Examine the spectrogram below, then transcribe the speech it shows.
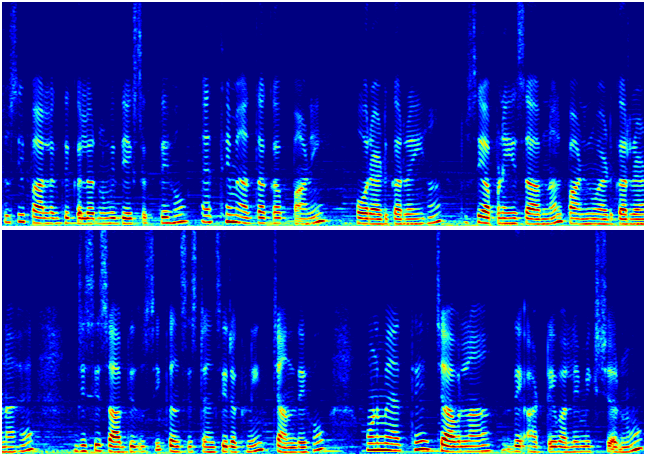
ਤੁਸੀਂ ਪਾਲਕ ਦੇ ਕਲਰ ਨੂੰ ਵੀ ਦੇਖ ਸਕਦੇ ਹੋ। ਇੱਥੇ ਮੈਂ ਅੱਧਾ ਕੱਪ ਪਾਣੀ ਹੋਰ ਐਡ ਕਰ ਰਹੀ ਹਾਂ। ਤੁਸੀਂ ਆਪਣੇ ਹਿਸਾਬ ਨਾਲ ਪਾਣੀ ਨੂੰ ਐਡ ਕਰ ਲੈਣਾ ਹੈ। ਜਿਸ ਹਿਸਾਬ ਦੀ ਤੁਸੀਂ ਕੰਸਿਸਟੈਂਸੀ ਰੱਖਣੀ ਚਾਹੁੰਦੇ ਹੋ। ਹੁਣ ਮੈਂ ਇੱਥੇ ਚਾਵਲਾਂ ਦੇ ਆਟੇ ਵਾਲੇ ਮਿਕਸਚਰ ਨੂੰ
